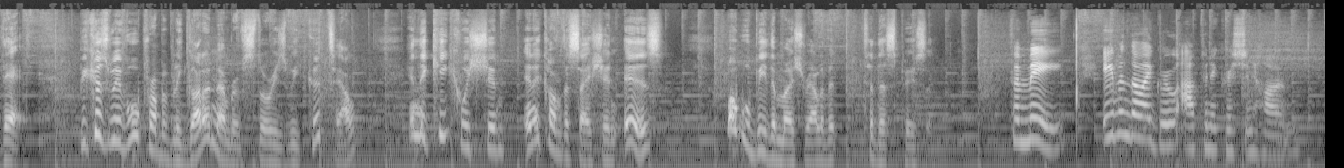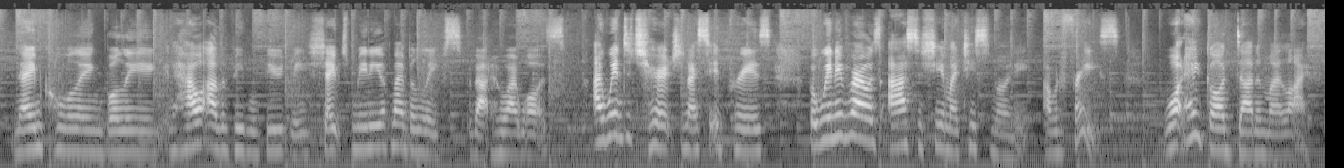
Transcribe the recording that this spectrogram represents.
that. Because we've all probably got a number of stories we could tell, and the key question in a conversation is what will be the most relevant to this person? For me, even though I grew up in a Christian home, name calling, bullying, and how other people viewed me shaped many of my beliefs about who I was. I went to church and I said prayers, but whenever I was asked to share my testimony, I would freeze. What had God done in my life?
